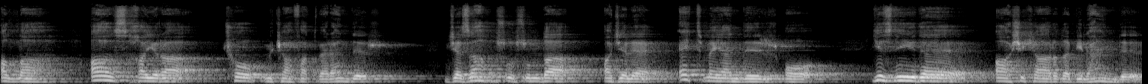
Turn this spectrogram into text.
Allah az hayra çok mükafat verendir. Ceza hususunda acele etmeyendir o. Gizliyi de aşikarı da bilendir.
